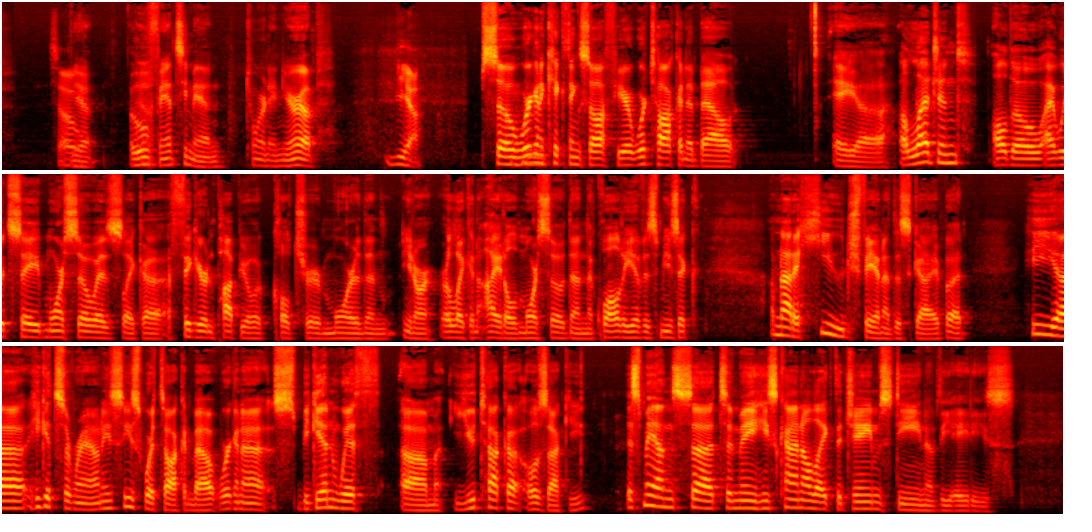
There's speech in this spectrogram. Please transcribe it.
So Yeah. Oh, fancy man, torn in Europe. yeah. So we're Mm-hmm. going to kick things off here. We're talking about a uh, a legend, although I would say more so as like a, a figure in popular culture more than you know, or like an idol more so than the quality of his music. I'm not a huge fan of this guy, but he uh, he gets around. He's he's worth talking about. We're gonna begin with um, Yutaka Ozaki. This man's uh, to me, he's kind of like the James Dean of the '80s.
